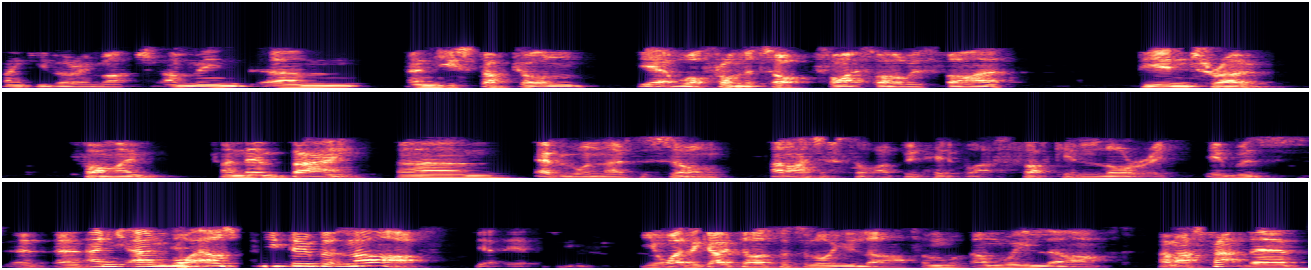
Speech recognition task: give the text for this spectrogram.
Thank you very much. I mean, um, and you stuck on, yeah, well, from the top, Fight Fire with Fire, the intro, fine, and then bang. Um, everyone knows the song. And I just thought I'd been hit by a fucking lorry. It was, uh, and and what else can you do but laugh? You either go to hospital or you laugh, and, and we laughed. And I sat there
